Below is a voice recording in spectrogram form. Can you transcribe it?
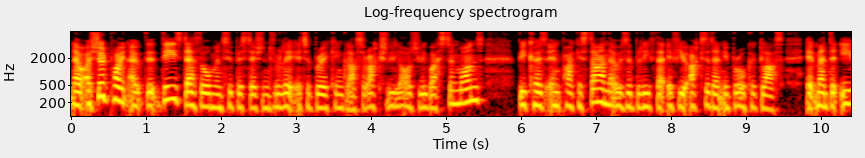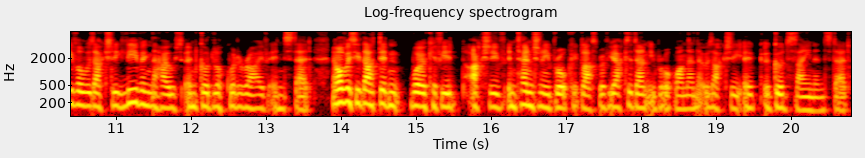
Now, I should point out that these death omen superstitions related to breaking glass are actually largely Western ones, because in Pakistan there was a belief that if you accidentally broke a glass, it meant that evil was actually leaving the house and good luck would arrive instead. Now, obviously, that didn't work if you actually intentionally broke a glass, but if you accidentally broke one, then that was actually a, a good sign instead.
